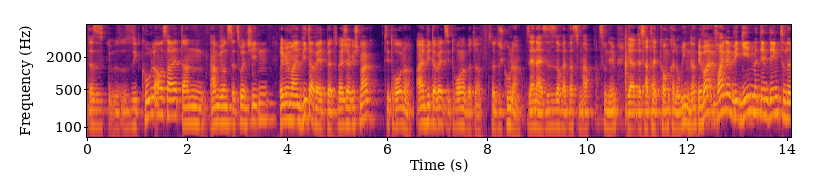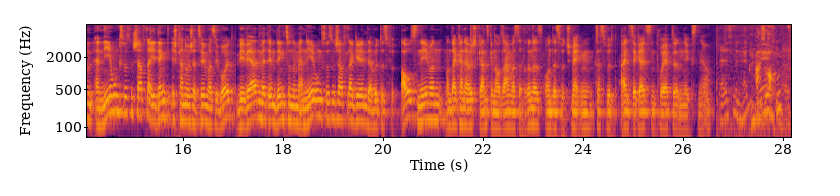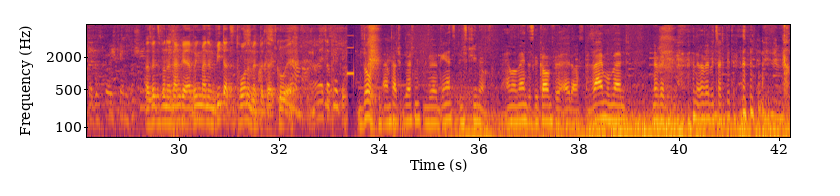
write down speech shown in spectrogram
das ist, sieht cool aus halt, dann haben wir uns dazu entschieden, bring mir mal ein Vitavate bitte. Welcher Geschmack? Zitrone. Ein Vitavate Zitrone bitte. Das hört sich cool an. Sehr nice. Das ist auch etwas zum Abzunehmen. Ja, das hat halt kaum Kalorien, ne? Wir wollen, Freunde, wir gehen mit dem Ding zu einem Ernährungswissenschaftler. Ihr denkt, ich kann euch erzählen, was ihr wollt. Wir werden mit dem Ding zu einem Ernährungswissenschaftler gehen. Der wird es ausnehmen und dann kann er euch ganz genau sagen, was da drin ist. Und es wird schmecken. Das wird eins der geilsten Projekte im nächsten Jahr. Was auch gut? Was willst du von der Tanke? Ja, bring mal eine Vita Zitrone mit, bitte. Cool. So, wir haben fertig gegessen. Wir gehen jetzt ins Kino. Ein Moment ist gekommen für Eldos. Sein Moment. Ne, wird bitte.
